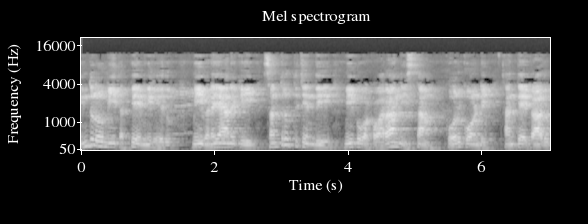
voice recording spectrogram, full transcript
ఇందులో మీ తప్పేమీ లేదు. మీ వినయానికి సంతృప్తి చెంది మీకు ఒక వరాన్ని ఇస్తాం. కోరుకోండి. అంతేకాదు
